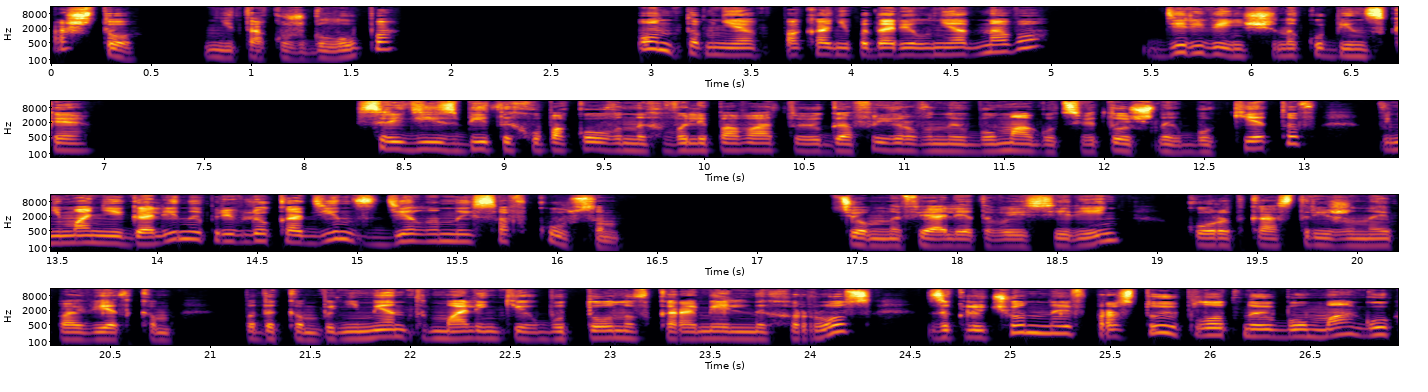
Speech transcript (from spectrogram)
А что, не так уж глупо? Он-то мне пока не подарил ни одного, деревенщина кубинская. Среди избитых, упакованных в олиповатую гофрированную бумагу цветочных букетов внимание Галины привлек один, сделанный со вкусом. Темно-фиолетовая сирень, коротко остриженная по веткам, под аккомпанемент маленьких бутонов карамельных роз, заключенная в простую плотную бумагу,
